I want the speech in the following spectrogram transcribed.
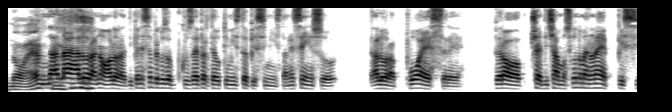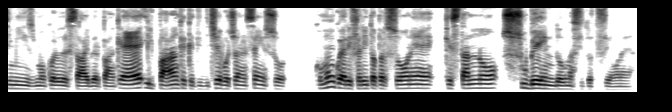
No, eh? No, no, allora, no, allora dipende sempre cosa, cos'è per te ottimista e pessimista. Nel senso, allora può essere, però, cioè, diciamo, secondo me non è pessimismo quello del cyberpunk, è il punk che ti dicevo, cioè, nel senso, comunque è riferito a persone che stanno subendo una situazione.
